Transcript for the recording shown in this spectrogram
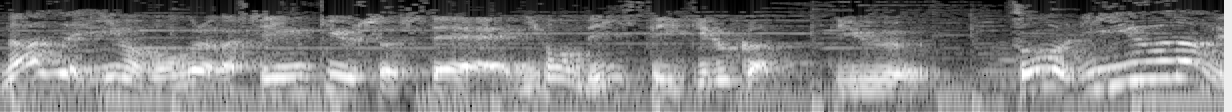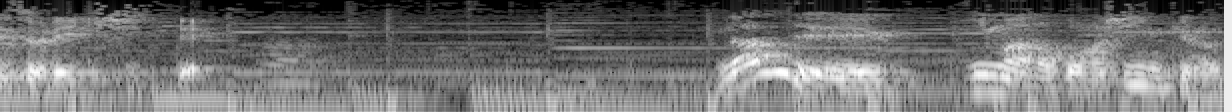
なぜ今僕らが鍼灸師として日本で生きていけるかっていう、その理由なんですよ、歴史って。なんで今のこの新旧の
